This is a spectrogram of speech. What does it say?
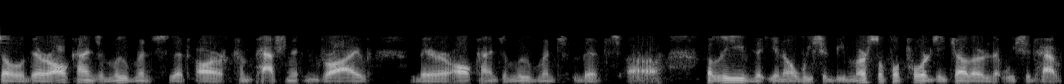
So there are all kinds of movements that are compassionate and drive. There are all kinds of movements that uh, believe that you know we should be merciful towards each other, that we should have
